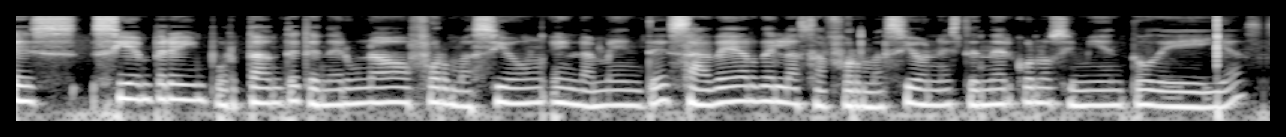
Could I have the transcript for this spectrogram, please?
es siempre importante tener una formación en la mente, saber de las afirmaciones, tener conocimiento de ellas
